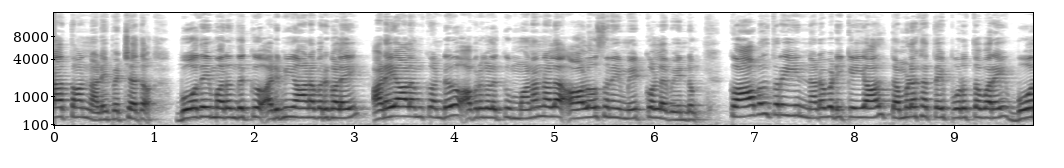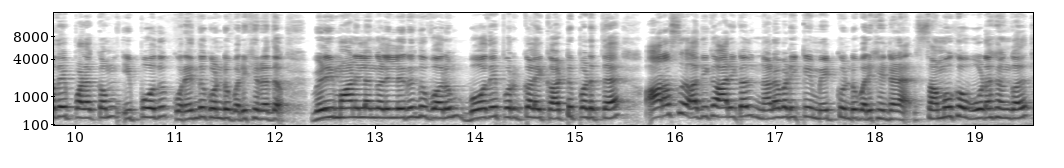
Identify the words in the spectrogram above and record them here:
மாரத்தான் நடைபெற்றது. போதை மருந்துக்கு அடிமையானவர்களை அடையாளம் கண்டு அவர்களுக்கு மனநல ஆலோசனை மேற்கொள்ள வேண்டும். காவல்துறையின் நடவடிக்கையால் தமிழகத்தை பொறுத்தவரை போதைப் பழக்கம் இப்போது குறைந்து கொண்டு வருகிறது. வெளிமாநிலங்களிலிருந்து வரும் போதைப் பொருட்களை கட்டுப்படுத்த அரசு அதிகாரிகள் நடவடிக்கை மேற்கொண்டு வருகின்றனர். சமூக ஊடகங்கள்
